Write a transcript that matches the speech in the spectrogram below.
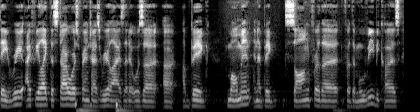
they re- I feel like the Star Wars franchise realized that it was a, a a big moment and a big song for the for the movie because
